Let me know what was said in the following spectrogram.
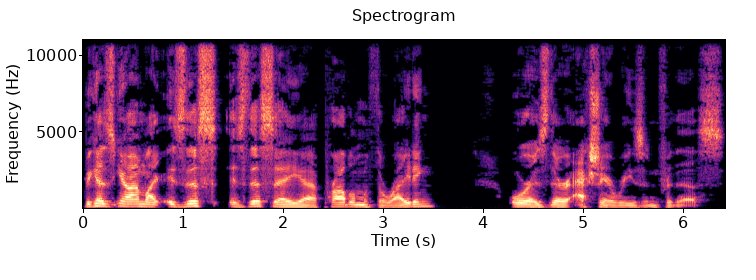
because you know I'm like, is this is this a uh, problem with the writing, or is there actually a reason for this?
